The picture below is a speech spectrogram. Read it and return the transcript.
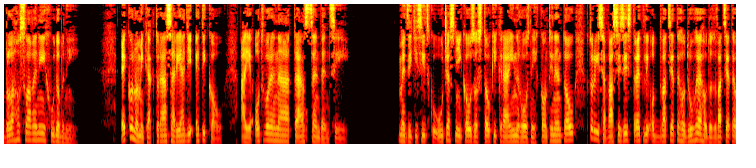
blahoslavený chudobný. Ekonomika, ktorá sa riadi etikou a je otvorená transcendencii medzi tisícku účastníkov zo stovky krajín rôznych kontinentov, ktorí sa v Asizi stretli od 22. do 24.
